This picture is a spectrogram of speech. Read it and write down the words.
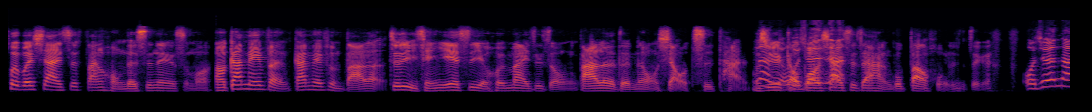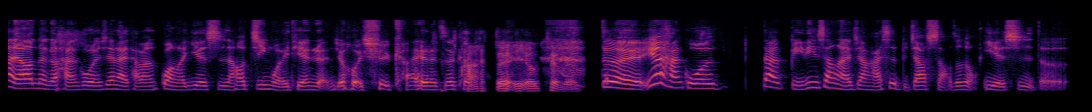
会不会下一次翻红的是那个什么？哦，干梅粉，干梅粉芭乐，就是以前夜市也会卖这种芭乐的那种小吃摊。我觉得搞不好下一次在韩国爆火的是这个。我觉得那也要那个韩国人先来台湾逛了夜市，然后惊为天人就回去开了这个。啊、对，有可能。对，因为韩国。但比例上来讲还是比较少这种夜市的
